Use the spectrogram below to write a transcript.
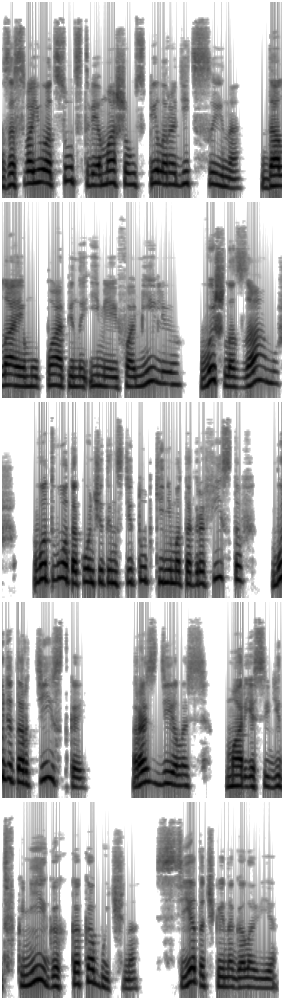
За свое отсутствие Маша успела родить сына, дала ему папины имя и фамилию, вышла замуж, вот-вот окончит институт кинематографистов, будет артисткой. Разделась. Марья сидит в книгах, как обычно, с сеточкой на голове,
